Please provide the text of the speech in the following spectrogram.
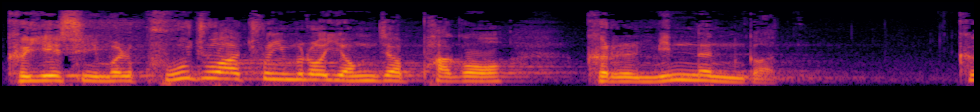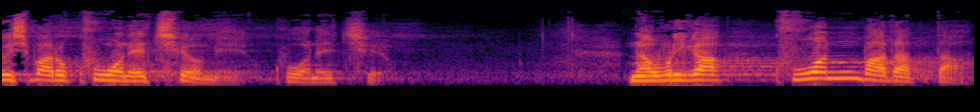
그 예수님을 구주와 주님으로 영접하고 그를 믿는 것. 그것이 바로 구원의 체험이에요. 구원의 체험. 나 우리가 구원받았다.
